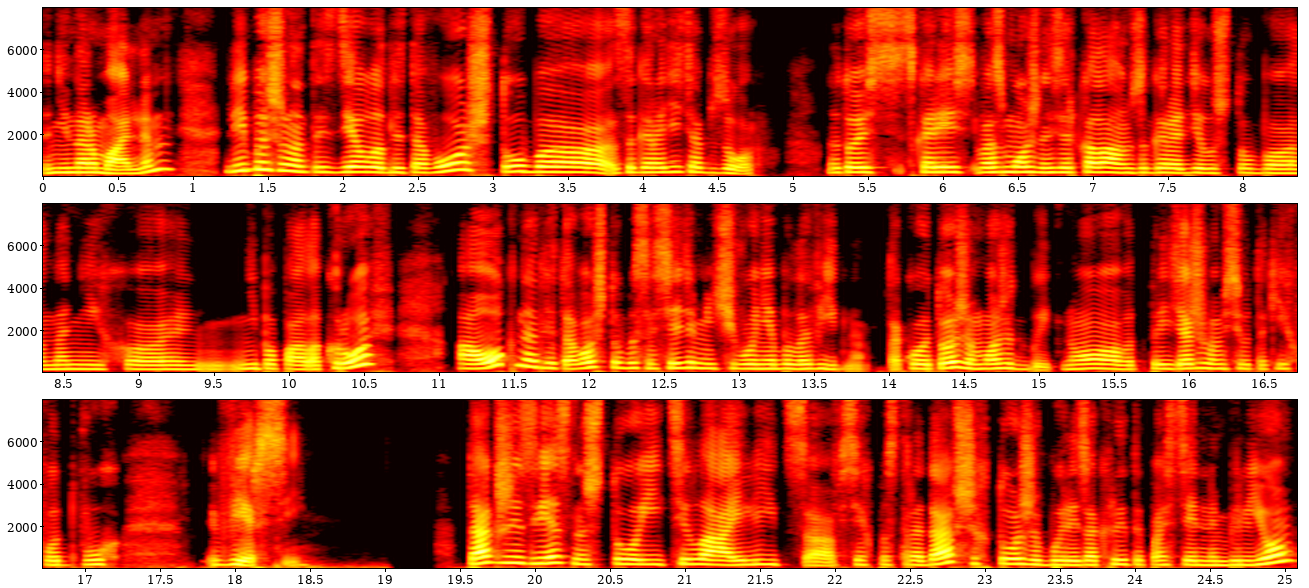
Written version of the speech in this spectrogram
ненормальным, либо же он это сделал для того, чтобы загородить обзор. Ну, то есть, скорее, возможно, зеркала он загородил, чтобы на них э, не попала кровь, а окна для того, чтобы соседям ничего не было видно. Такое тоже может быть, но вот придерживаемся вот таких вот двух версий. Также известно, что и тела, и лица всех пострадавших тоже были закрыты постельным бельем,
